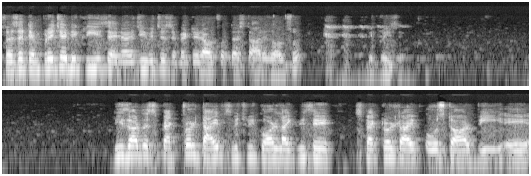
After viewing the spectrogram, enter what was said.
So as the temperature decrease the energy which is emitted out from the star is also decreasing these are the spectral types which we call like we say spectral type o star b a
